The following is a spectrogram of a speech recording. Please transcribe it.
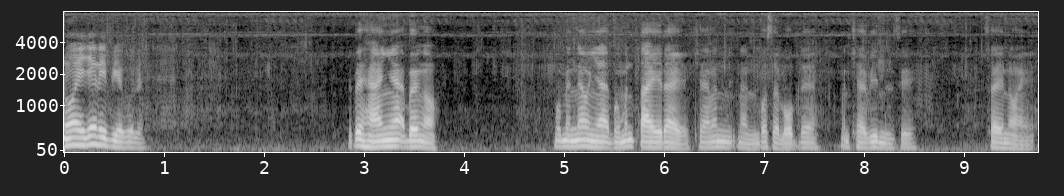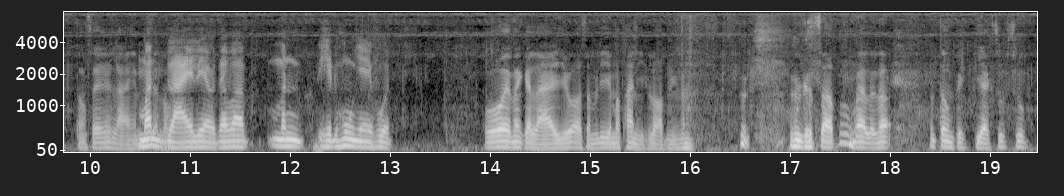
น้อยจังได้เปียกไปเลยไปหาแงะเบิ่งเอาบ่แม่นแนวแงะเบิ่งมันไตได้ แค่มันนั่นบ่สลบเด้อมันแค่วิ่นซื่อๆใส่หน่อย ต้องใส่ได้หลายให้มันสลบหลายแล้วแต่ว่ามันเห็นหูใหญ่พดโอ้ยมันก็หลายอยู่เอาสำลีมาพันอีกรอบหนึงเนาะมันก็ซับออกมาแล้วเนาะมันต้องเปียกๆซุบๆ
